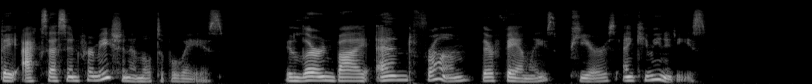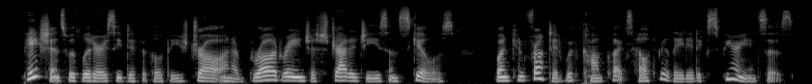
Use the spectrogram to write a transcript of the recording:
They access information in multiple ways. They learn by and from their families, peers, and communities. Patients with literacy difficulties draw on a broad range of strategies and skills when confronted with complex health related experiences,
